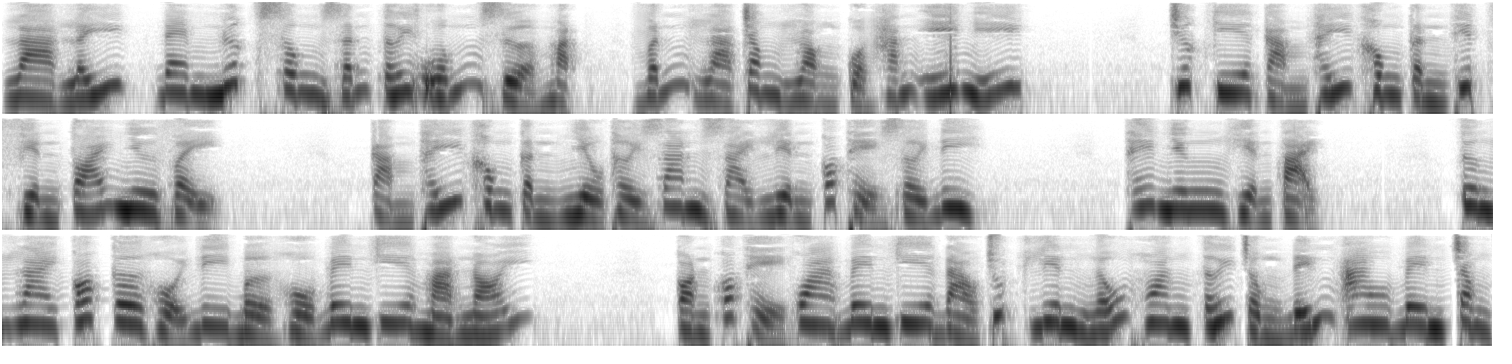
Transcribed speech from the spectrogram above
Là lấy đem nước sông dẫn tới uống rửa mặt, vẫn là trong lòng của hắn ý nghĩ. Trước kia cảm thấy không cần thiết phiền toái như vậy. Cảm thấy không cần nhiều thời gian dài liền có thể rời đi. Thế nhưng hiện tại, tương lai có cơ hội đi bờ hồ bên kia mà nói. Còn có thể qua bên kia đào chút liên ngấu hoang tới trồng đến ao bên trong.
